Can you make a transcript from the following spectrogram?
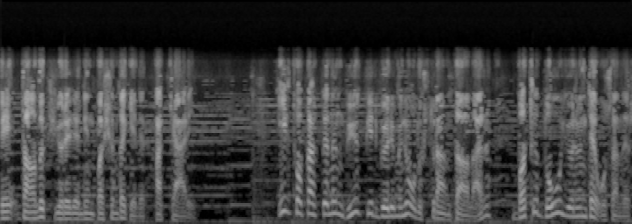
ve dağlık yörelerinin başında gelir Hakkari. İl topraklarının büyük bir bölümünü oluşturan dağlar, batı-doğu yönünde uzanır.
